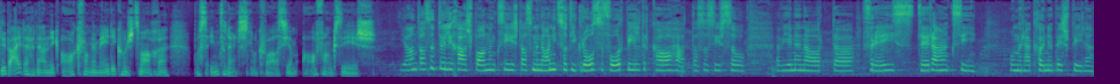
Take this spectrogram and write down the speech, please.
Die beiden haben nämlich angefangen, Medienkunst zu machen, was das Internet noch quasi am Anfang war. Ja, und was natürlich auch spannend war, ist, dass man noch nicht so die grossen Vorbilder hatte. Also es ist so wie eine Art äh, freies Terrain gewesen, wo man hat können bespielen.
